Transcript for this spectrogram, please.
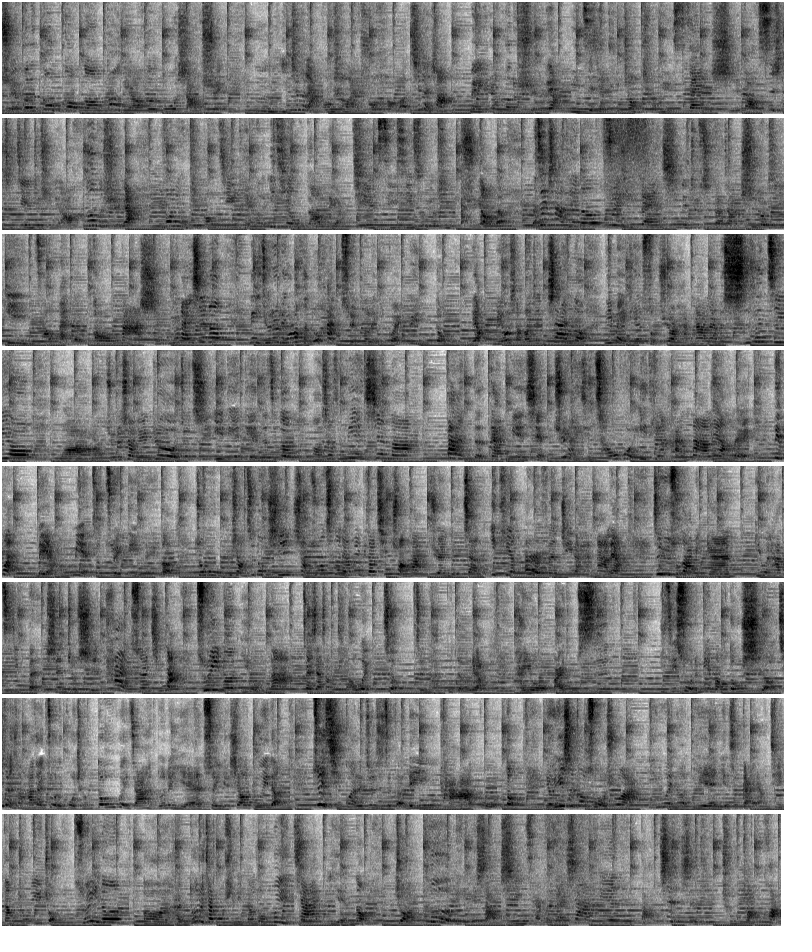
水喝的够不够呢？到底要喝多少水？嗯，以这个两公升来说好了，基本上每个人喝的水量，你自己的体重乘以三十到四十之间，就是你要喝的水量。比方你五十公斤，可以喝一千五到两千 CC 左右是你需要的。而在夏天呢，最担心的就是大家吃的是隐藏版的高钠食物，有哪一些呢？你觉得流了很多汗，所以喝了一罐运动饮料，没有想到这占了你每天所需要含钠量的十分之一哦。哇，觉得夏天热就吃一点点的这个，呃，像是面线呐、拌的干面线，居然已经超过一天含钠量嘞。另外，凉面就最地雷了，中午不想吃东西，想说吃个凉面比较清爽吧，居然也占了一天二分之一的含钠量。至于苏打饼干，因为它自己本身就是碳酸氢钠，所以呢也有钠，再加上调味，这真的很不得了。还有白吐司。都是哦，基本上它在做的过程都会加很多的盐，所以也是要注意的。最奇怪的就是这个零卡果冻，有医师告诉我说啊，因为呢盐也是改良剂当中的一种，所以呢呃很多的加工食品当中会加盐哦，就要特别小心，才会在夏天导致身体出状况。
